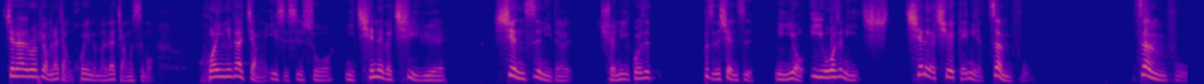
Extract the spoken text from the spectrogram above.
现在的 repeat 我们在讲婚姻，我们在讲什么？婚姻在讲的意思是说，你签那个契约，限制你的权利，或者是不只是限制。你有义务，或是你签了个契约给你的政府，政府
